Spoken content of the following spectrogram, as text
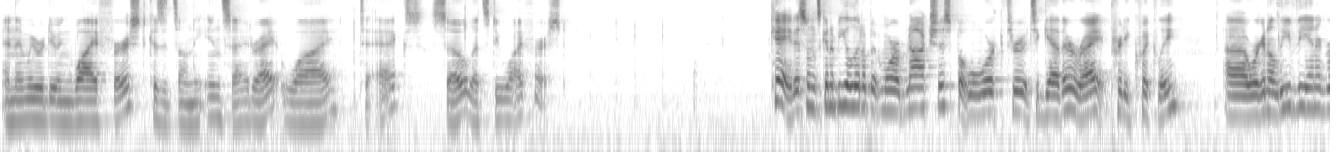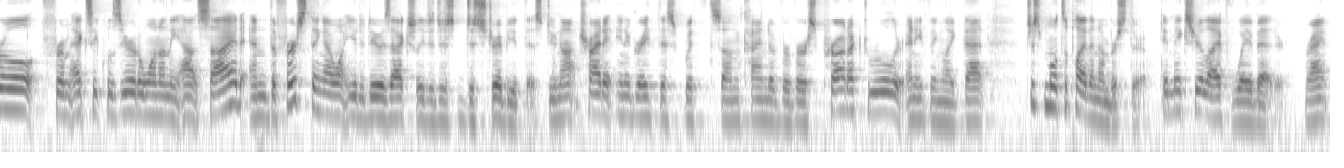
And then we were doing y first because it's on the inside, right? y to x. So let's do y first. Okay, this one's going to be a little bit more obnoxious, but we'll work through it together, right, pretty quickly. Uh, we're going to leave the integral from x equals 0 to 1 on the outside, and the first thing I want you to do is actually to just distribute this. Do not try to integrate this with some kind of reverse product rule or anything like that. Just multiply the numbers through. It makes your life way better, right?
